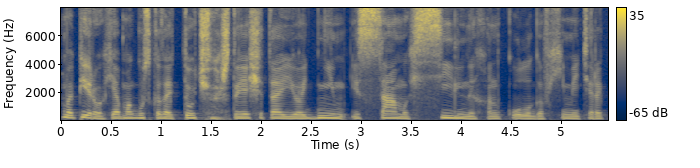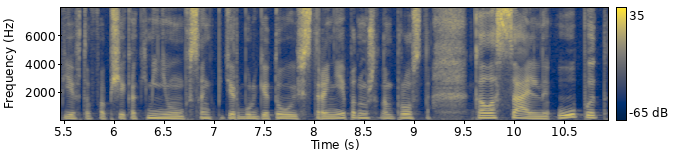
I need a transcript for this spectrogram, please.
во-первых, я могу сказать точно, что я считаю ее одним из самых сильных онкологов, химиотерапевтов вообще как минимум в Санкт-Петербурге, а то и в стране, потому что там просто колоссальный опыт,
